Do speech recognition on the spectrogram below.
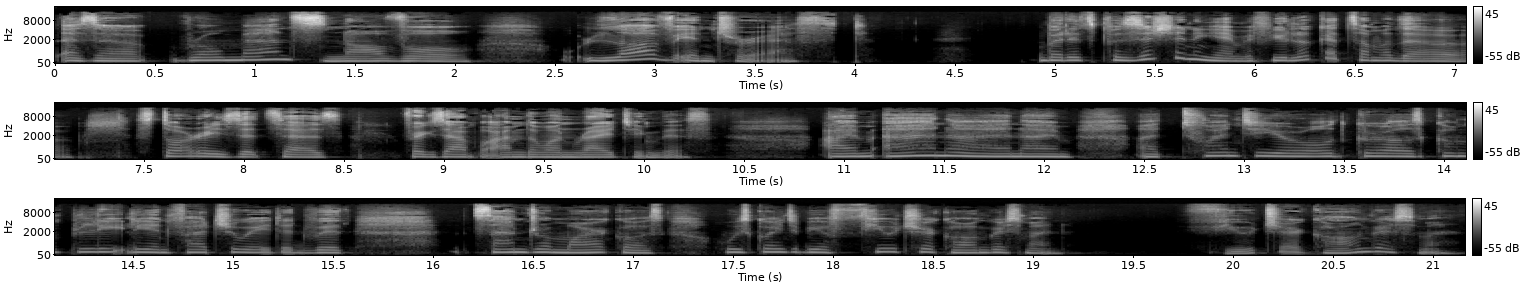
as a romance novel love interest but it's positioning him. If you look at some of the stories, it says, for example, I'm the one writing this. I'm Anna and I'm a 20 year old girl completely infatuated with Sandro Marcos, who's going to be a future congressman. Future congressman.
